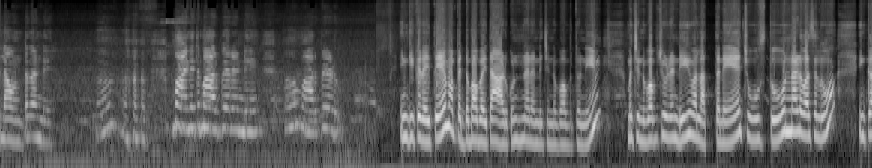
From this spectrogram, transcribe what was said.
ఇలా ఉంటుందండి? మా ఆయన అయితే మారిపోయారండి. మారిపోయాడు. ఇంక ఇక్కడైతే మా పెద్ద బాబు అయితే ఆడుకుంటున్నాడండి చిన్న బాబుతోని. మా చిన్న బాబు చూడండి వాళ్ళ అత్తనే చూస్తూ ఉన్నాడు అసలు. ఇంకా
